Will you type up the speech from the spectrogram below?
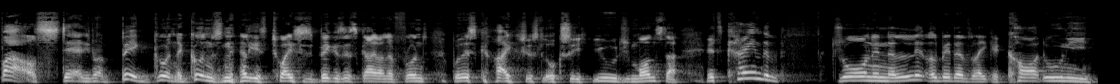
battle steady, you know, a big gun. The gun's nearly as twice as big as this guy on the front, but this guy just looks a huge monster. It's kind of drawn in a little bit of like a cartoony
